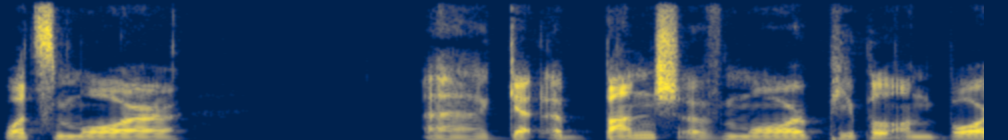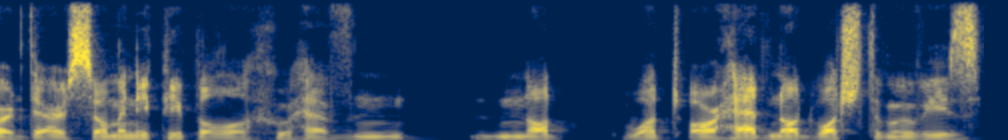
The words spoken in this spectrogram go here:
what's more uh, get a bunch of more people on board. There are so many people who have not what or had not watched the movies,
